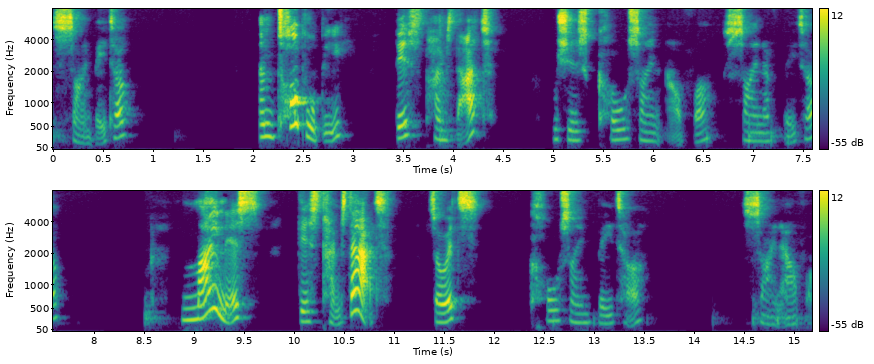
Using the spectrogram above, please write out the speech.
sine beta. And top will be this times that, which is cosine alpha, sine of beta, minus this times that. So it's cosine beta sine alpha.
